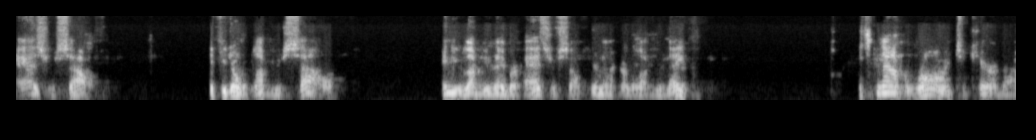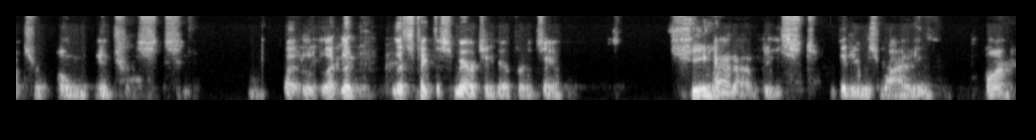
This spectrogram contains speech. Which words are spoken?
as yourself. If you don't love yourself and you love your neighbor as yourself, you're not going to love your neighbor. It's not wrong to care about your own interests. But let, let, let's take the Samaritan here, for example. He had a beast that he was riding. Fine.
